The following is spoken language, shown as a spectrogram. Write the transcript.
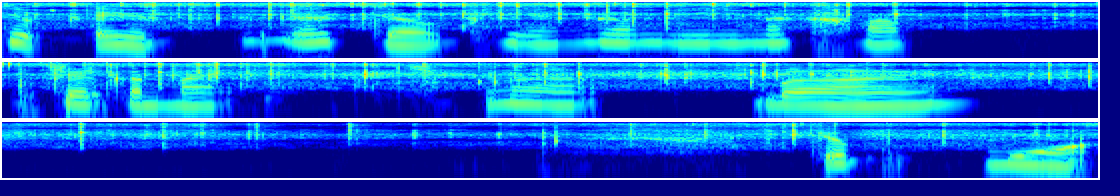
สิบเอ็ดก็จบเพียงเท่านี้นะครับ เจอกันใหม่คลิปหน้าบายจุ๊บหมวก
